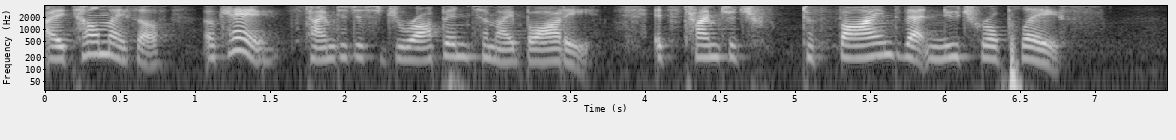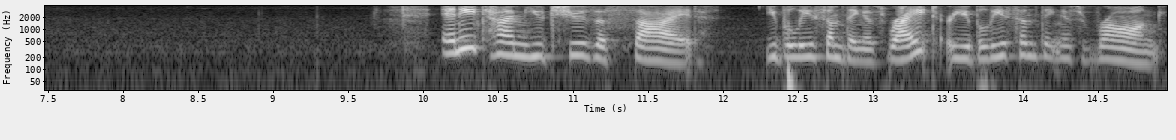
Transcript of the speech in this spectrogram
I tell myself, okay, it's time to just drop into my body. It's time to, tr- to find that neutral place. Anytime you choose a side, you believe something is right or you believe something is wrong,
